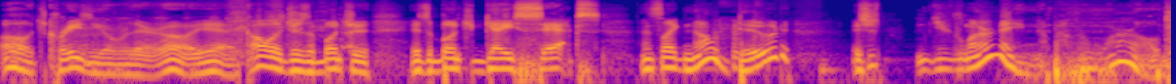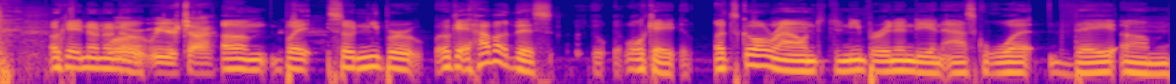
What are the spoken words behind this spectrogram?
Oh, it's crazy over there. Oh yeah, college is a bunch of it's a bunch of gay sex. And it's like, no, dude, it's just you're learning about the world. Okay, no, no, no. we are talking. Um, but so Nieper, okay, how about this? Okay, let's go around to Nieper and Indy and ask what they um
